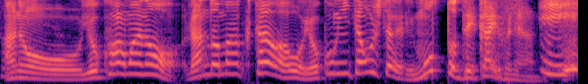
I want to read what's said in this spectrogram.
あの横浜のランドマークタワーを横に倒したよりもっとでかい船なんです。ええ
